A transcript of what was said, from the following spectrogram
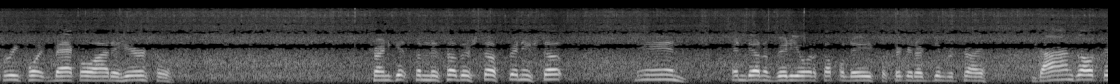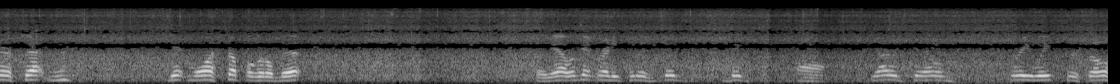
three-point backhoe out of here, so trying to get some of this other stuff finished up, and hadn't done a video in a couple days, so figured I'd give it a try. Don's out there setting, getting washed up a little bit. So yeah, we're getting ready for this big, big uh, yard sale three weeks or so.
